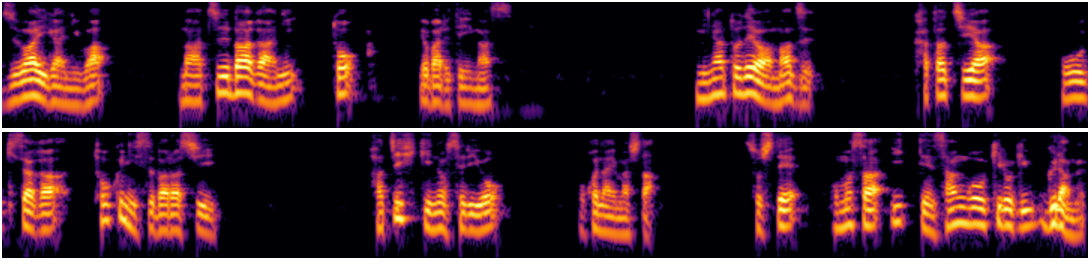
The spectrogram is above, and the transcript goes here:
ズワイガニは松葉ガニと呼ばれています。港ではまず、形や大きさが特に素晴らしい8匹の競りを行いました。そして重さ 1.35kg、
